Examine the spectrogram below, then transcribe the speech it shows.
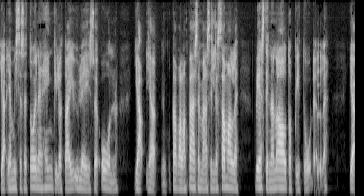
ja, ja missä se toinen henkilö tai yleisö on. Ja, ja tavallaan pääsemään sille samalle viestinnän aaltopituudelle. Ja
